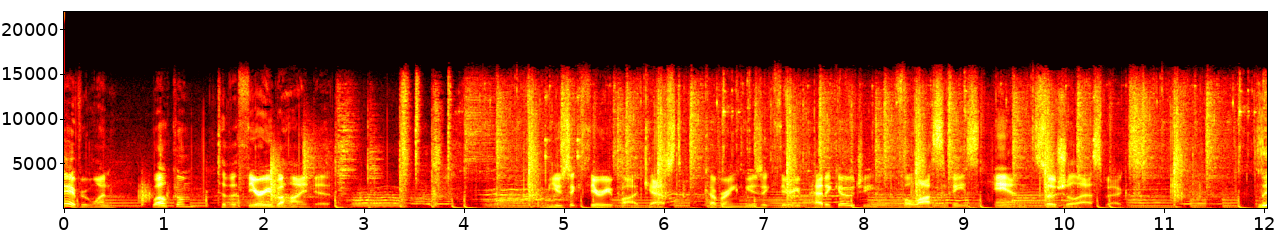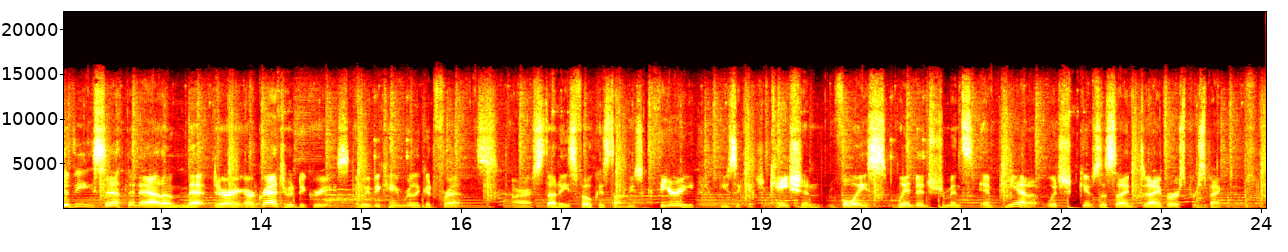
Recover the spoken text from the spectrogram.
Hey everyone, welcome to The Theory Behind It, a music theory podcast covering music theory pedagogy, philosophies, and social aspects. Livy, Seth, and Adam met during our graduate degrees, and we became really good friends. Our studies focused on music theory, music education, voice, wind instruments, and piano, which gives us a diverse perspective.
